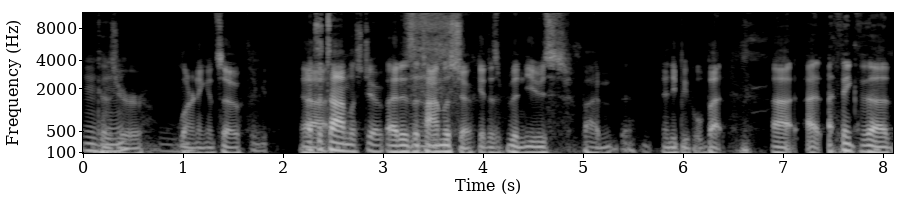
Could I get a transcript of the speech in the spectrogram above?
because Mhm. you're learning, and so that's uh, a timeless joke. That is a timeless joke. It has been used by many people, but uh, I, I think the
